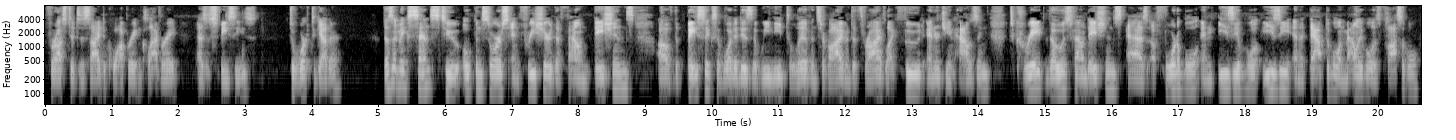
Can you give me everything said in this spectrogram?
for us to decide to cooperate and collaborate as a species, to work together? Doesn't it make sense to open source and free share the foundations of the basics of what it is that we need to live and survive and to thrive, like food, energy, and housing, to create those foundations as affordable and easyable, easy and adaptable and malleable as possible,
